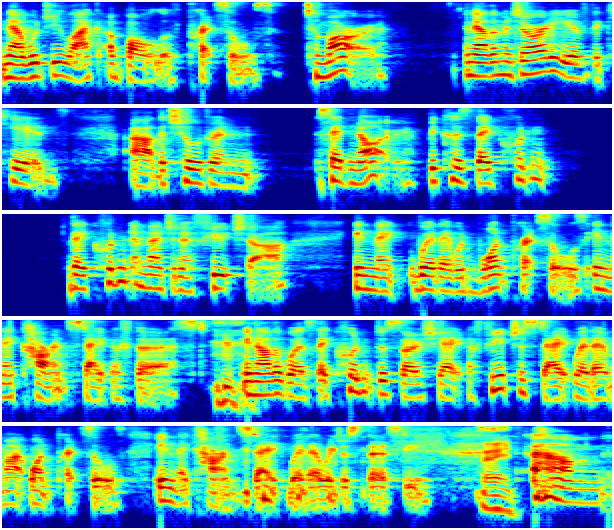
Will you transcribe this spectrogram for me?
now would you like a bowl of pretzels tomorrow? Now the majority of the kids uh, the children said no because they couldn't they couldn't imagine a future in their, where they would want pretzels in their current state of thirst. in other words, they couldn't dissociate a future state where they might want pretzels in their current state where they were just thirsty. Right. Um,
